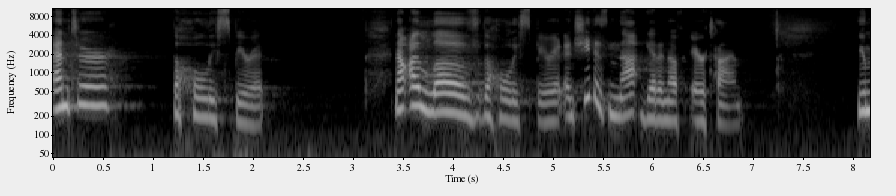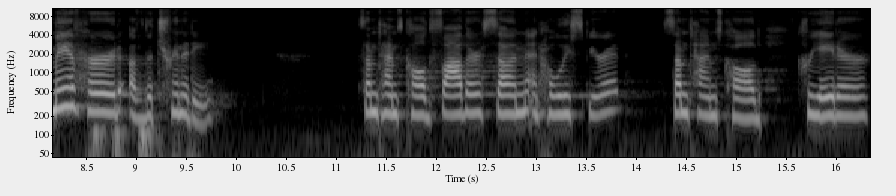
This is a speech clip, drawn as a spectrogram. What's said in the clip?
Enter the Holy Spirit. Now, I love the Holy Spirit, and she does not get enough airtime. You may have heard of the Trinity sometimes called Father, Son, and Holy Spirit, sometimes called Creator,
